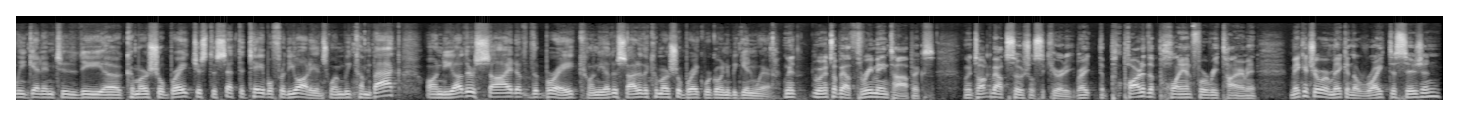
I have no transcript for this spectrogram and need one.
we get into the uh, commercial break just to set the table for the audience. When we come back on the other side of the break, on the other side of the commercial break, we're going to begin where? We're going to talk about three main topics. We're going to talk about Social Security, right? The part of the plan for retirement, making sure we're making the right decision,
